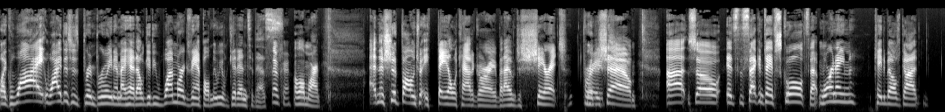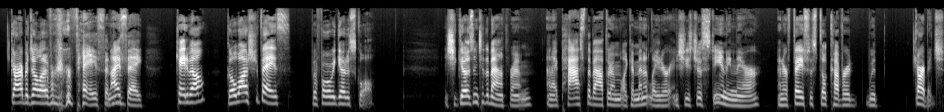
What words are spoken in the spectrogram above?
like why why this has been brewing in my head, I'll give you one more example and then we'll get into this. Okay. A little more. And this should fall into a fail category, but I will just share it for the show. Uh, so it's the second day of school. It's that morning. Katie Bell's got garbage all over her face. And I say, Katie Bell, go wash your face before we go to school. She goes into the bathroom, and I pass the bathroom like a minute later, and she's just standing there, and her face is still covered with garbage.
